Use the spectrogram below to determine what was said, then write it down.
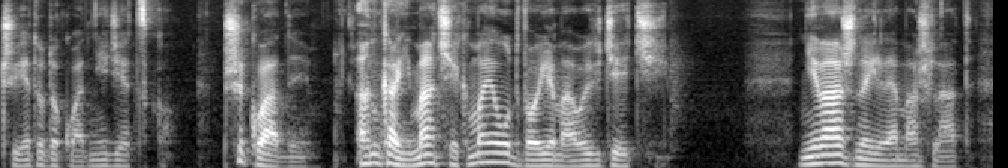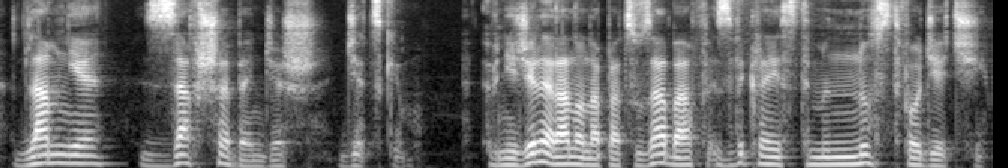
czyje to dokładnie dziecko. Przykłady. Anka i Maciek mają dwoje małych dzieci. Nieważne ile masz lat, dla mnie zawsze będziesz dzieckiem. W niedzielę rano na placu zabaw zwykle jest mnóstwo dzieci.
